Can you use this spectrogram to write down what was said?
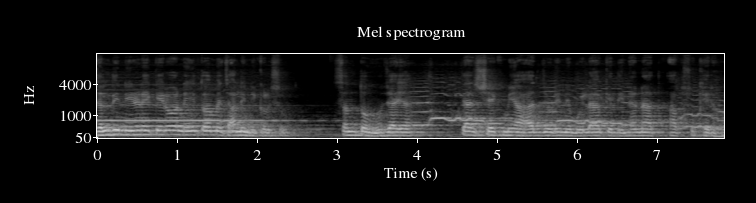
જલ્દી નિર્ણય કર્યો નહીં તો અમે ચાલી નીકળશું. સંતો મૂંઝાયા ત્યાં શેખ મિયા હાથ જોડીને બોલ્યા કે, દીનાનાથ, આપ સુખે રહો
